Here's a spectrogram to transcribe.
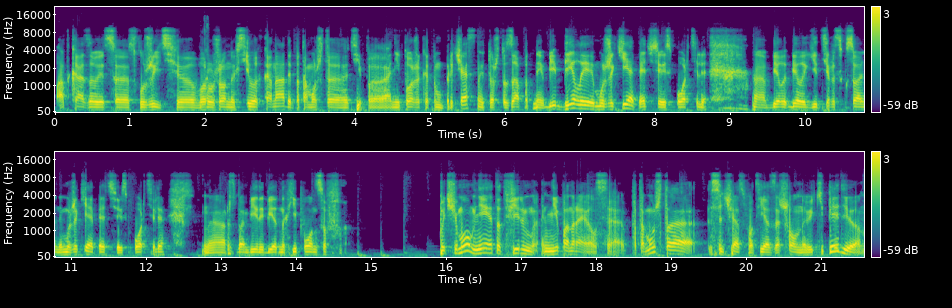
отказывается служить э, в вооруженных силах Канады, потому что, типа, они тоже к этому причастны, то, что западные белые мужики опять все испортили, э, белые, белые гетеросексуальные мужики опять все испортили, э, разбомбили бедных японцев. Почему мне этот фильм не понравился? Потому что сейчас вот я зашел на Википедию,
